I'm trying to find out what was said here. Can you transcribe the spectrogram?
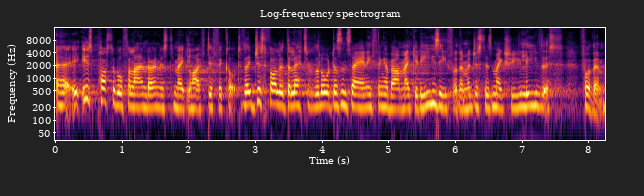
uh, it is possible for landowners to make life difficult. If they just followed the letter of the law, it doesn't say anything about make it easy for them. It just says make sure you leave this for them.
